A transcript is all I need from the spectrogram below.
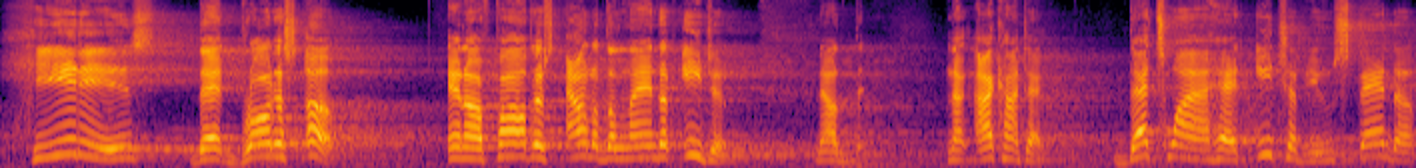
He it is that brought us up and our fathers out of the land of Egypt. Now, now eye contact. That's why I had each of you stand up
